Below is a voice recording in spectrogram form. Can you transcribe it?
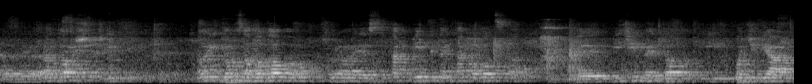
e, radości, no i tą zawodową, która jest tak piękna i tak owocna. Y, Widzimy to i podziwiamy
